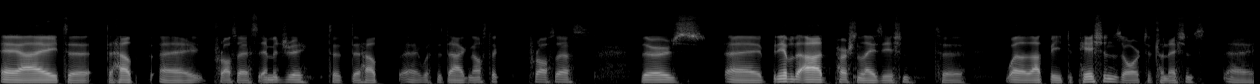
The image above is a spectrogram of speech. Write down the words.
AI to, to help uh, process imagery, to, to help uh, with the diagnostic process. There's uh, been able to add personalization to whether that be to patients or to clinicians, uh,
